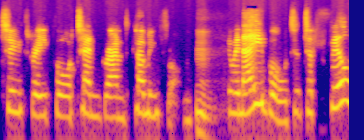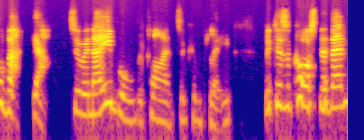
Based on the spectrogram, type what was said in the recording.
two, three, four, ten grand coming from Hmm. to enable to, to fill that gap to enable the client to complete? Because of course, the, then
